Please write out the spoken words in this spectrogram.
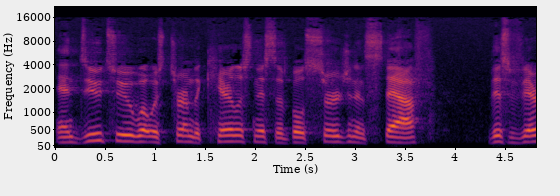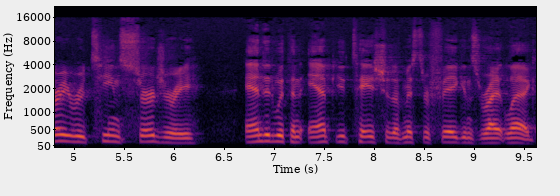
And due to what was termed the carelessness of both surgeon and staff, this very routine surgery ended with an amputation of Mr. Fagan's right leg.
